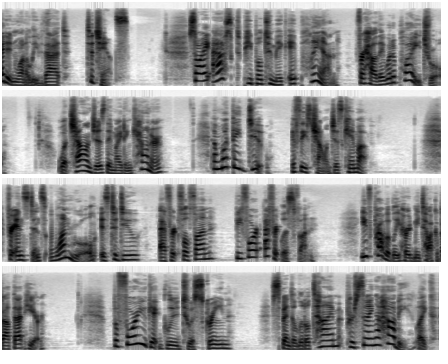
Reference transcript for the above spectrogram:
I didn't want to leave that to chance. So I asked people to make a plan for how they would apply each rule, what challenges they might encounter, and what they'd do if these challenges came up. For instance, one rule is to do effortful fun before effortless fun. You've probably heard me talk about that here. Before you get glued to a screen, spend a little time pursuing a hobby like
